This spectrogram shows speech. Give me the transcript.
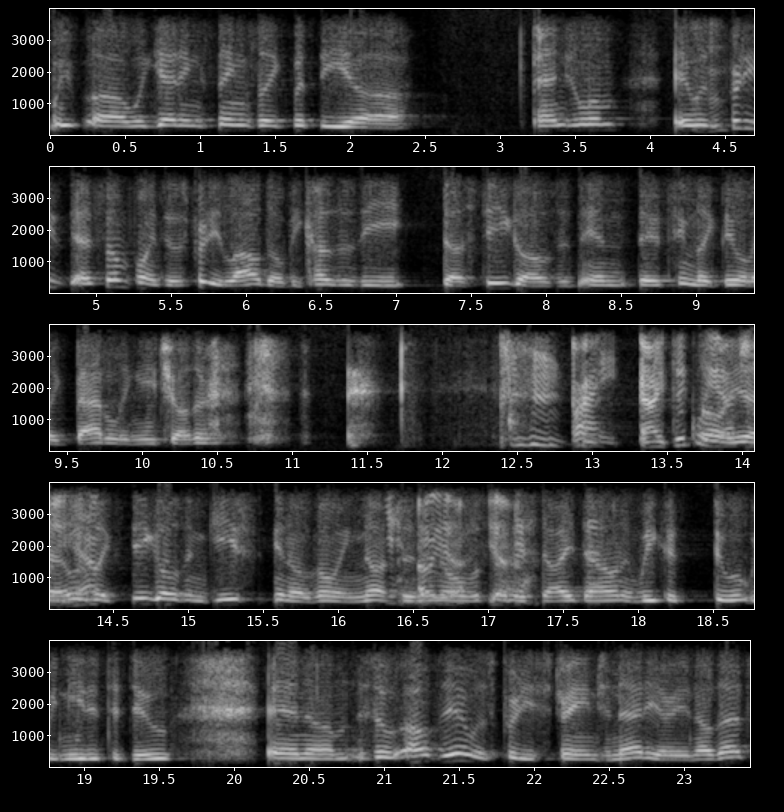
we uh, were getting things like with the uh, pendulum. It was pretty. At some points, it was pretty loud though because of the the seagulls, and, and they seemed like they were like battling each other. right. I think we oh actually yeah, it was have. like seagulls and geese, you know, going nuts, and Oh, then yeah, all of a sudden yeah. it died down, and we could do what we needed to do. And um, so out there was pretty strange in that area. Now that's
